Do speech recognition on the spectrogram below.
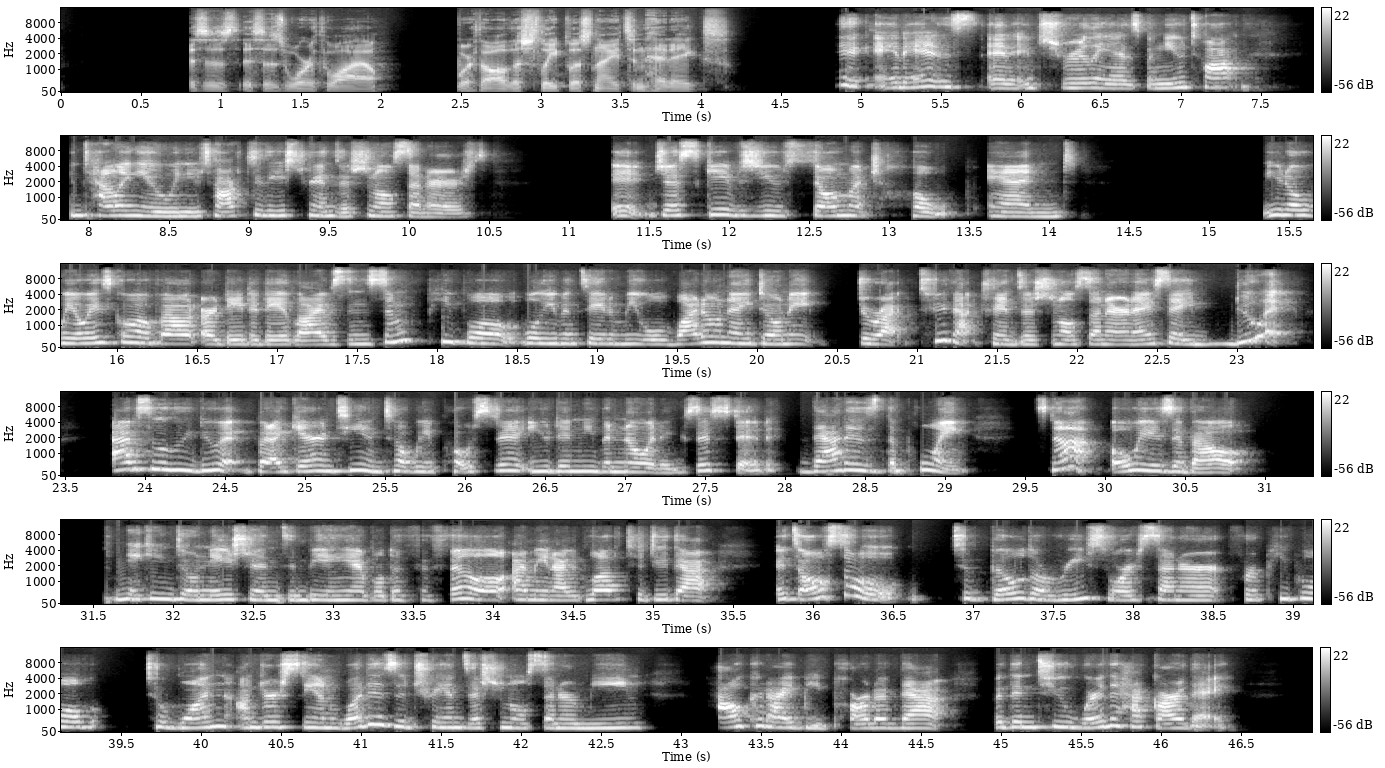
This is this is worthwhile, worth all the sleepless nights and headaches." It, it is. And it truly is. When you talk, I'm telling you, when you talk to these transitional centers, it just gives you so much hope. And, you know, we always go about our day to day lives. And some people will even say to me, well, why don't I donate direct to that transitional center? And I say, do it. Absolutely do it. But I guarantee until we posted it, you didn't even know it existed. That is the point. It's not always about making donations and being able to fulfill. I mean, I would love to do that. It's also to build a resource center for people to one understand what does a transitional center mean? How could I be part of that? But then two, where the heck are they?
